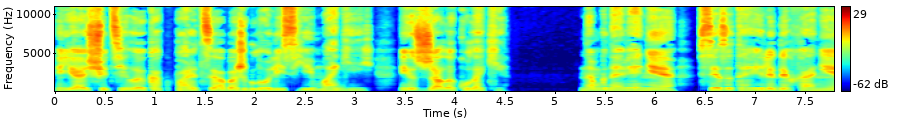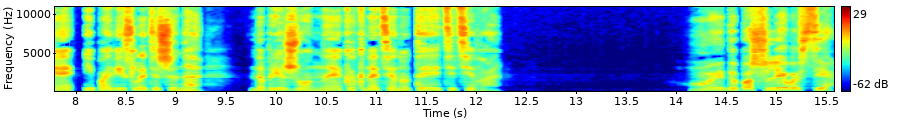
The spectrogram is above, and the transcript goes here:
Я ощутила, как пальцы обожгло лисьей магией и сжала кулаки. На мгновение все затаили дыхание, и повисла тишина — напряженная, как натянутая тетива. «Ой, да пошли вы все!»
